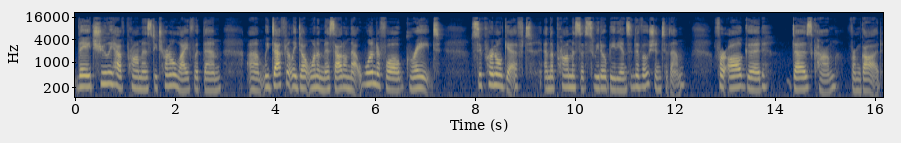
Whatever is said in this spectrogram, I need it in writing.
They truly have promised eternal life with them. Um, we definitely don't want to miss out on that wonderful, great supernal gift and the promise of sweet obedience and devotion to them. For all good does come from God.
